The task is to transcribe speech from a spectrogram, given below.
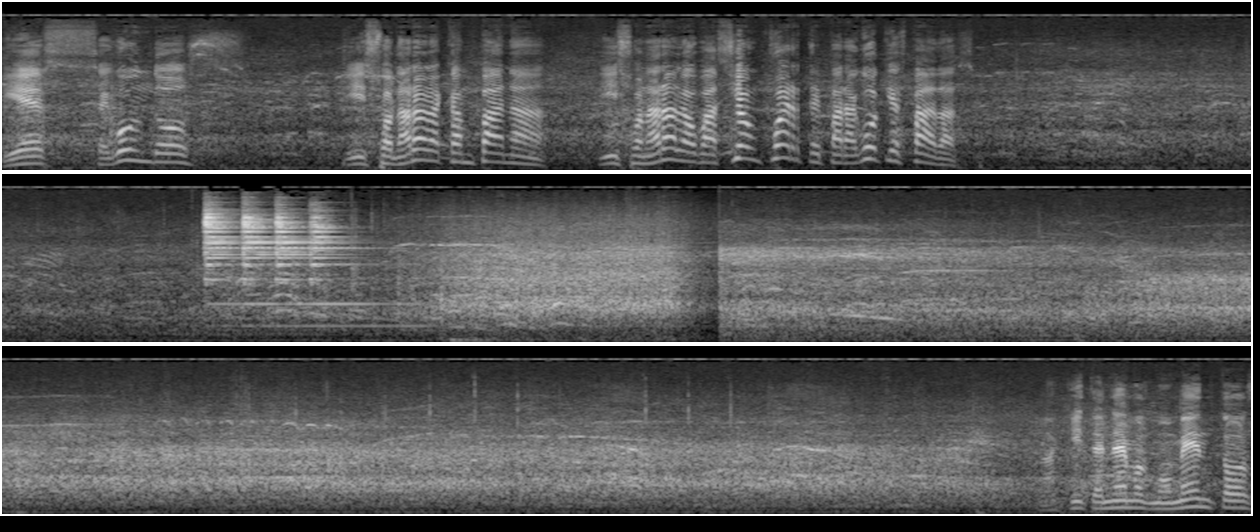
10 segundos y sonará la campana y sonará la ovación fuerte para Guti Espadas. Aquí tenemos momentos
